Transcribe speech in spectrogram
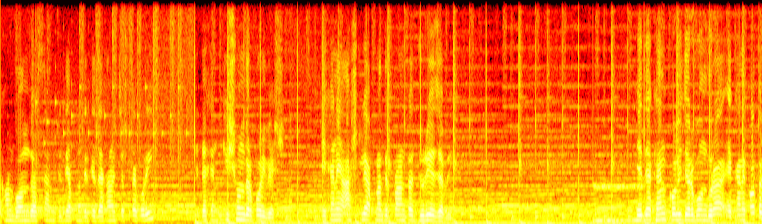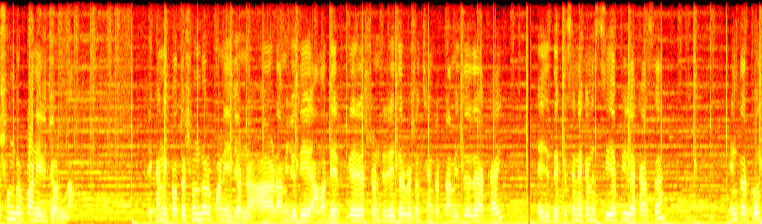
এখন বন্ধ আছে, আমি যদি আপনাদেরকে দেখানোর চেষ্টা করি। দেখেন কি সুন্দর পরিবেশ। এখানে আসলে আপনাদের প্রাণটা জুড়িয়ে যাবে। এই দেখেন কলিজের বন্ধুরা, এখানে কত সুন্দর পানির ঝর্ণা। এখানে কত সুন্দর পানির ঝর্ণা। আর আমি যদি আমাদের রেস্টুরেন্টের রিজার্ভেশন সেন্টারটা আমি যদি দেখাই, এই যে দেখতেছেন এখানে সিএপি লেখা আছে ইন্টারকুত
